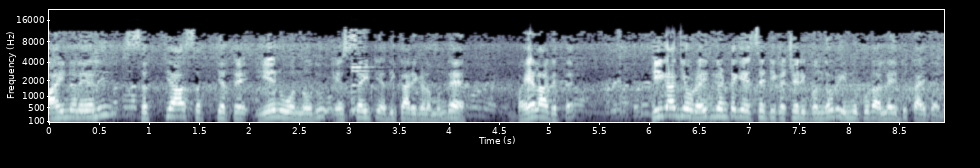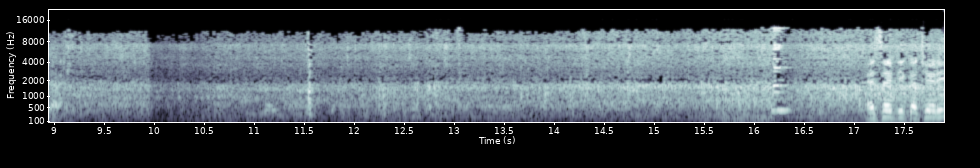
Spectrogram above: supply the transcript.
ಆ ಹಿನ್ನೆಲೆಯಲ್ಲಿ ಸತ್ಯ, ಸತ್ಯತೆ ಏನು ಅನ್ನೋದು ಎಸ್ಐಟಿ ಅಧಿಕಾರಿಗಳ ಮುಂದೆ ಬಯಲಾಗುತ್ತೆ. ಹೀಗಾಗಿ ಅವರು ಐದು ಗಂಟೆಗೆ ಎಸ್ ಐ ಟಿ ಕಚೇರಿಗೆ ಬಂದವರು ಇನ್ನೂ ಕೂಡ ಅಲ್ಲೇ ಇದ್ದು ಕಾಯ್ತಾ ಇದ್ದಾರೆ. ಎಸ್ಐಟಿ ಕಚೇರಿ,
